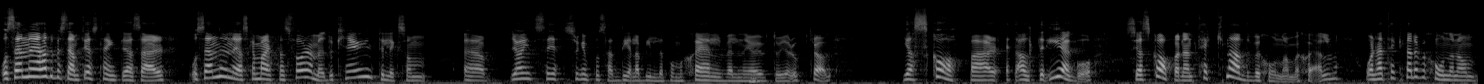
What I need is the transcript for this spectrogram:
Och sen när jag hade bestämt det så tänkte jag så här, och sen nu när jag ska marknadsföra mig, då kan jag ju inte liksom, eh, jag är inte så jättesugen på att dela bilder på mig själv eller när jag är ute och gör uppdrag. Jag skapar ett alter ego. Så jag skapade en tecknad version av mig själv. Och den här tecknade versionen av,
